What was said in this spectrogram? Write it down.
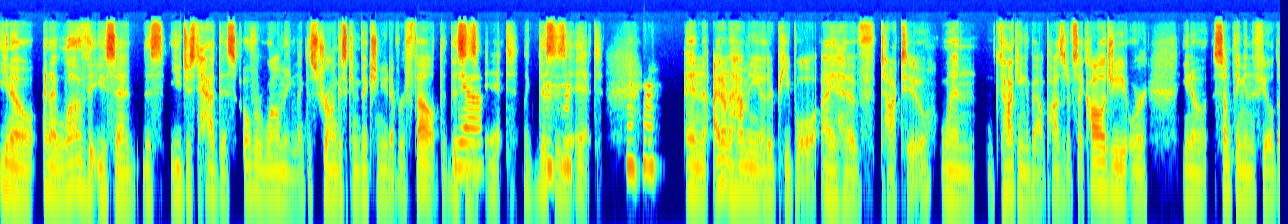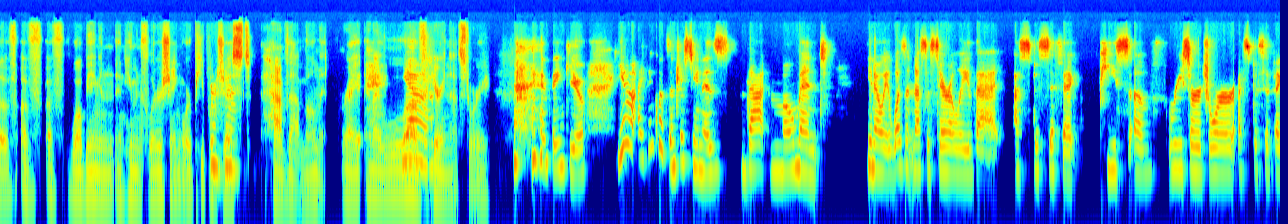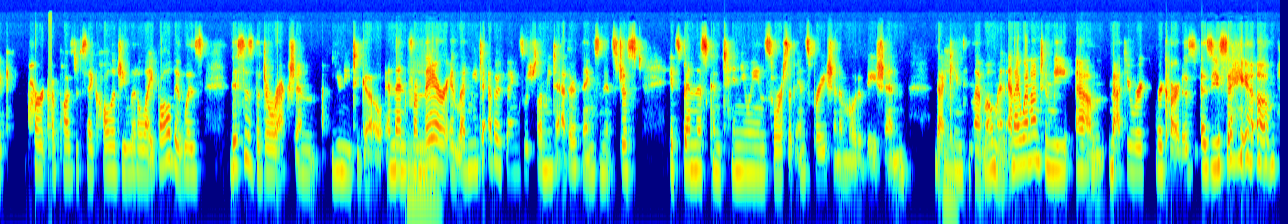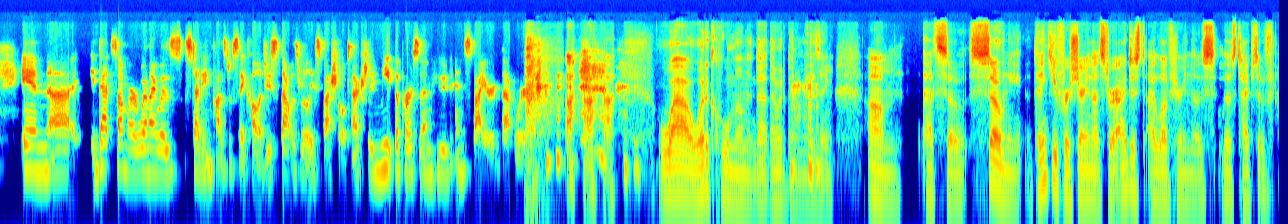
you know, and I love that you said this, you just had this overwhelming, like the strongest conviction you'd ever felt that this yeah. is it. Like, this mm-hmm. is it. Mm-hmm. And I don't know how many other people I have talked to when talking about positive psychology or, you know, something in the field of of of well-being and, and human flourishing where people mm-hmm. just have that moment, right? And I love yeah. hearing that story. Thank you. Yeah, I think what's interesting is that moment, you know, it wasn't necessarily that a specific piece of research or a specific part of positive psychology lit a light bulb. It was this is the direction you need to go. And then from mm. there, it led me to other things, which led me to other things. And it's just, it's been this continuing source of inspiration and motivation that mm. came from that moment. And I went on to meet um, Matthieu Ricard, as, as you say, um, in uh, that summer when I was studying positive psychology. So that was really special to actually meet the person who'd inspired that work. wow, what a cool moment! That that would have been amazing. um, that's so so neat. Thank you for sharing that story. I just I love hearing those those types of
